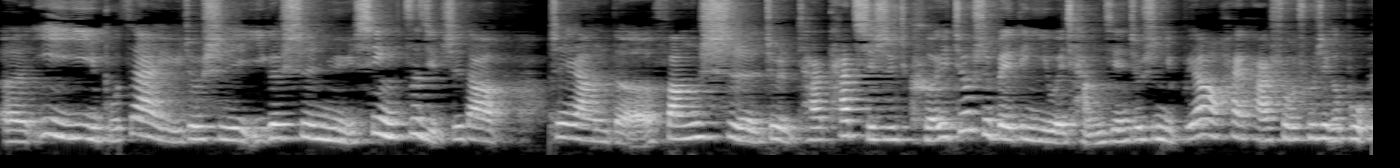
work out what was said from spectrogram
呃意义不在于就是一个是女性自己知道这样的方式，就是她她其实可以就是被定义为强奸，就是你不要害怕说出这个不，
